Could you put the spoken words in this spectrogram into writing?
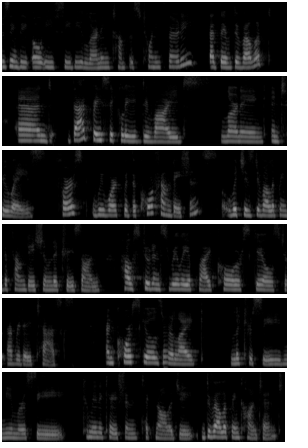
using the OECD Learning Compass 2030 that they've developed. And that basically divides learning in two ways. First, we work with the core foundations, which is developing the foundation literacies on how students really apply core skills to everyday tasks. And core skills are like literacy, numeracy, communication, technology, developing content.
